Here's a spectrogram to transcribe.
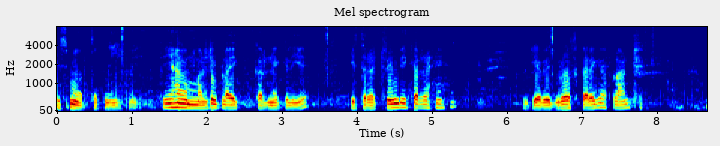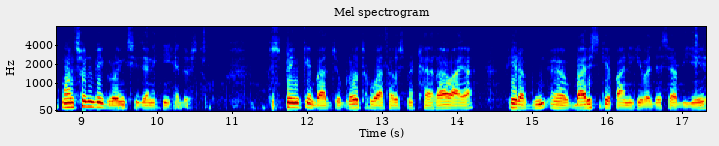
इसमें अब तक नहीं हुई। तो यहाँ हम मल्टीप्लाई करने के लिए इस तरह ट्रिम भी कर रहे हैं। क्योंकि अभी ग्रोथ करेगा प्लांट मानसून भी ग्रोइंग सीज़न ही है दोस्तों। स्प्रिंग के बाद जो ग्रोथ हुआ था, उसमें ठहराव आया। फिर अब बारिश के पानी की वजह से अब ये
